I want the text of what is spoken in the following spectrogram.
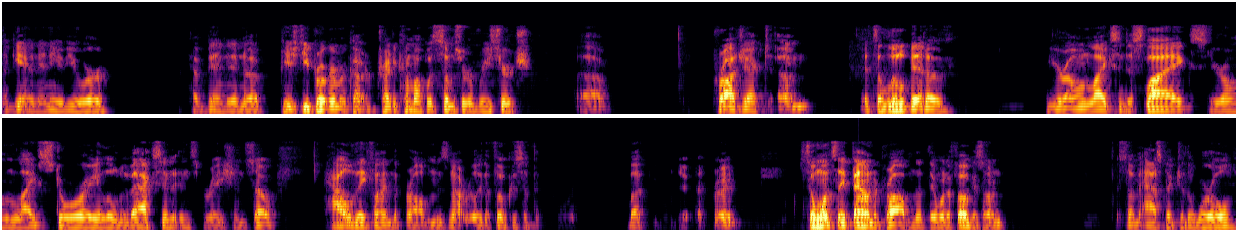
again, any of you are have been in a PhD program or try to come up with some sort of research uh, project. Um, it's a little bit of your own likes and dislikes, your own life story, a little bit of accident inspiration. So how they find the problem is not really the focus of the but people do it, right? So once they found a problem that they want to focus on, some aspect of the world,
